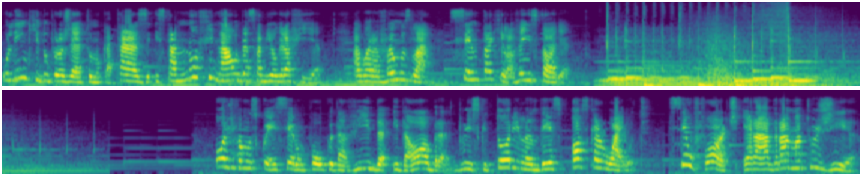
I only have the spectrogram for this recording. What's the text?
o link do projeto no Catarse está no final dessa biografia. Agora vamos lá, senta que lá vem história. Hoje vamos conhecer um pouco da vida e da obra do escritor irlandês Oscar Wilde. Seu forte era a dramaturgia.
